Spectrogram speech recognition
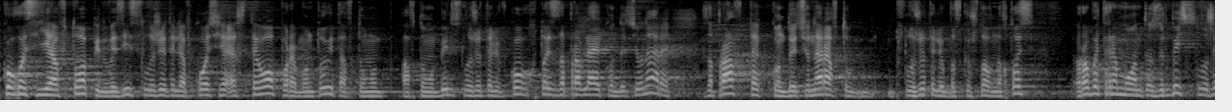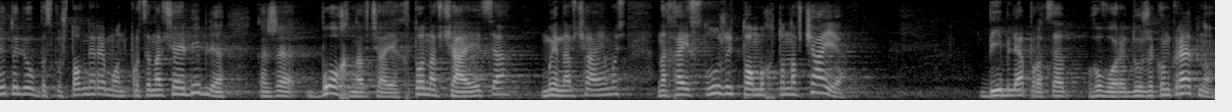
В когось є авто, підвезіть служителя, в когось є СТО, поремонтуйте автомобіль служителю, в кого хтось заправляє кондиціонери, заправте кондиціонер служителю безкоштовно. Хтось робить ремонт, зробіть служителю безкоштовний ремонт. Про це навчає Біблія. Каже, Бог навчає, хто навчається, ми навчаємось, нехай служить тому, хто навчає. Біблія про це говорить дуже конкретно.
